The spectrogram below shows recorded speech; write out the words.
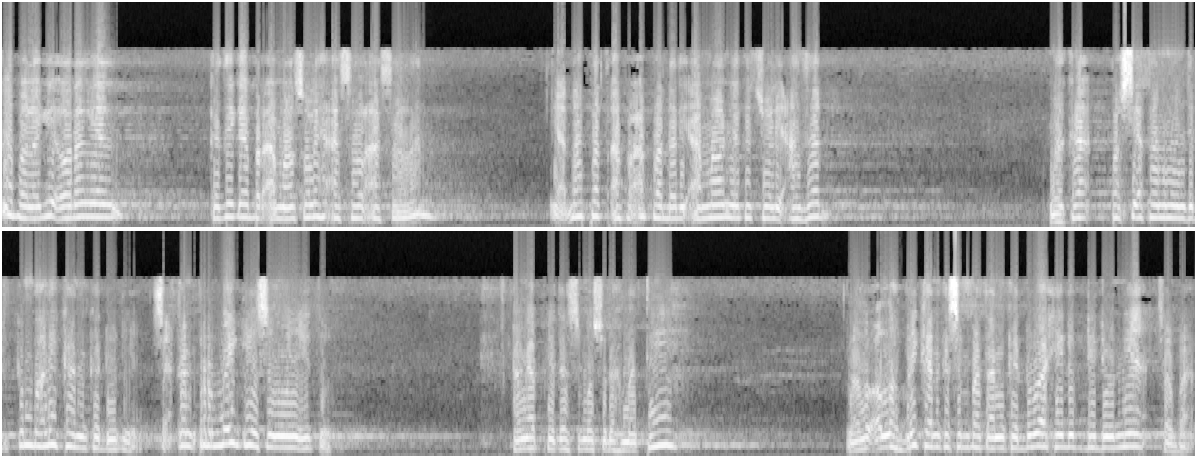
apalagi orang yang ketika beramal soleh asal-asalan nggak dapat apa-apa dari amalnya kecuali azab. Maka pasti akan menjadi kembalikan ke dunia. Saya akan perbaiki semuanya itu. Anggap kita semua sudah mati. Lalu Allah berikan kesempatan kedua hidup di dunia. Coba.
